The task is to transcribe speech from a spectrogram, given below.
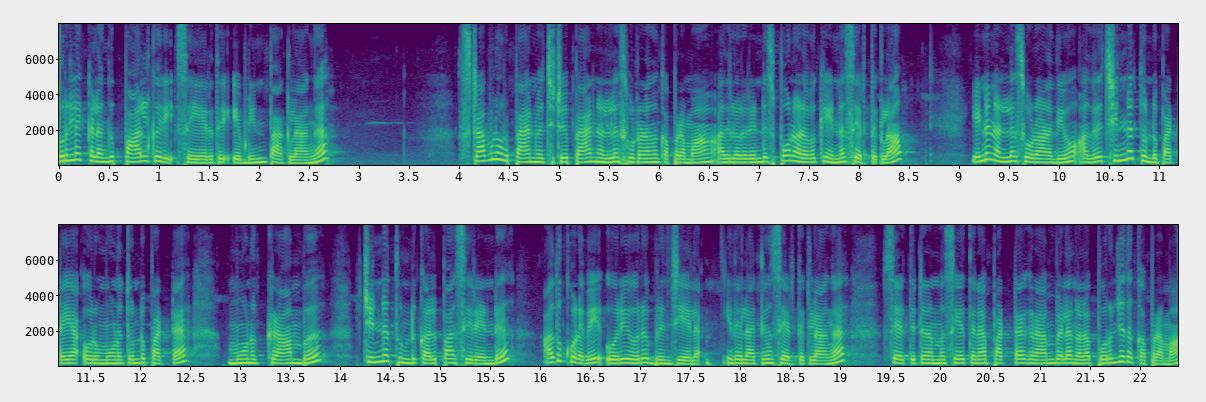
உருளைக்கிழங்கு பால் கறி செய்கிறது எப்படின்னு பார்க்கலாங்க. ஸ்டவ்வில் ஒரு பேன் வச்சுட்டு பேன் நல்லா சூடானதுக்கப்புறமா அதில் ஒரு ரெண்டு ஸ்பூன் அளவுக்கு எண்ணெய் சேர்த்துக்கலாம். எண்ணெய் நல்லா சூடானதையும் அதில் சின்ன துண்டு பட்டையாக ஒரு மூணு துண்டு பட்டை மூணு கிராம்பு சின்ன துண்டு கல்பாசி ரெண்டு அது கூடவே ஒரே ஒரு பிரிஞ்சி இலை. இது எல்லாத்தையும் சேர்த்துக்கலாங்க. சேர்த்துட்டு நம்ம சேர்த்துனா பட்டை கிராம்பு எல்லாம் நல்லா பொரிஞ்சதுக்கப்புறமா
